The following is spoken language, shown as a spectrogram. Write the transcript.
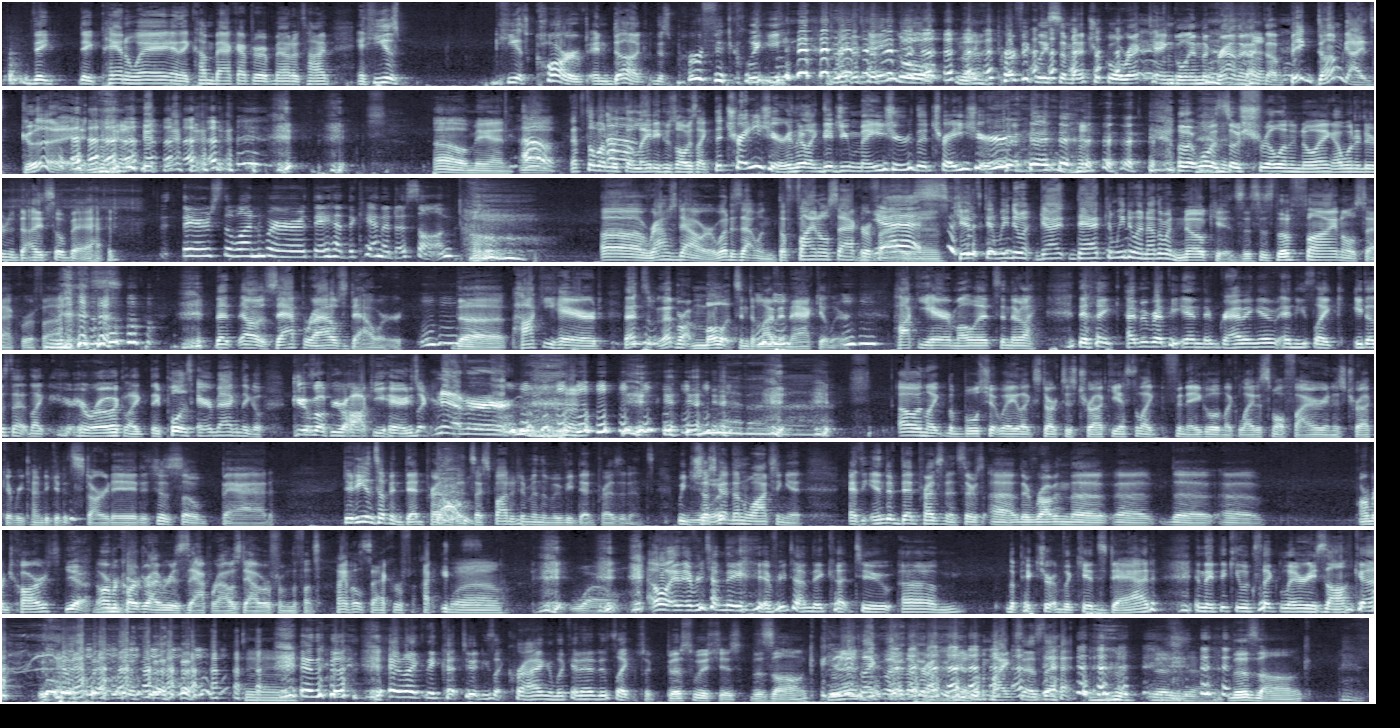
they they pan away and they come back after a amount of time and he is he has carved and dug this perfectly rectangle like perfectly symmetrical rectangle in the ground. They're like the big dumb guy's good. Oh man. Uh, Oh, that's the one with the um, lady who's always like the treasure. And they're like did you measure the treasure? Oh that woman's so shrill and annoying? I wanted her to die so bad. There's the one where they had the Canada song. Uh, Rowsdower. What is that one? The Final Sacrifice. Yes. kids, can we do it? Guy, Dad, can we do another one? No, kids. This is the Final Sacrifice. that oh, Zap Rowsdower, mm-hmm. the hockey haired. That's mm-hmm. that brought mullets into my mm-hmm. vernacular. Hockey hair mullets, and they're like they're like. I remember at the end they're grabbing him, and he's like he does that like heroic like they pull his hair back and they go give up your hockey hair. And he's like "Never." never. Oh, and like the bullshit way like starts his truck. He has to like finagle and like light a small fire in his truck every time to get it started. It's just so bad. Dude, he ends up in Dead Presidents. I spotted him in the movie Dead Presidents. We just What? got done watching it. At the end of Dead Presidents, there's uh they're robbing the uh the uh armored cars. Yeah. The armored car driver is Zap Rowsdower from the Final Sacrifice. Wow. Wow. Oh, and every time they every time they cut to um the picture of the kid's dad, and they think he looks like Larry Csonka, Dang. and, and like they cut to it, and he's like crying and looking at it. It's like, it's like best wishes, the Zonk. It's like whenever when Mike says that, the Zonk.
